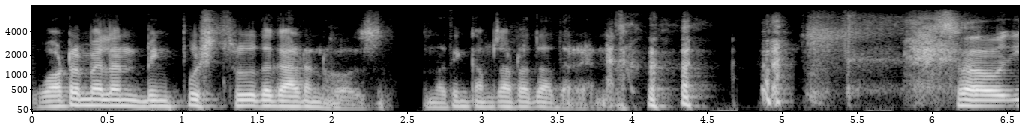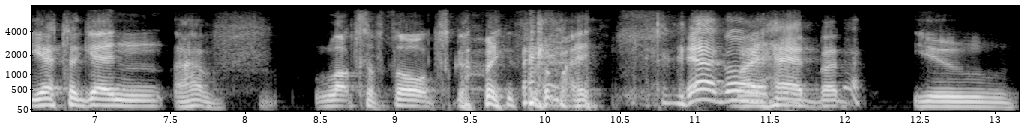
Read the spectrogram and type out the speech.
watermelon being pushed through the garden hose. Nothing comes out of the other end. so yet again, I have lots of thoughts going through my yeah, go my ahead. head, but you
